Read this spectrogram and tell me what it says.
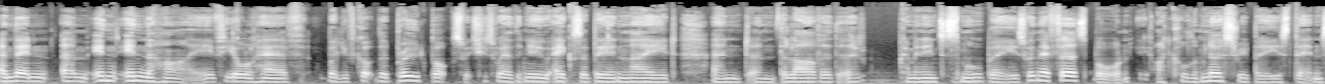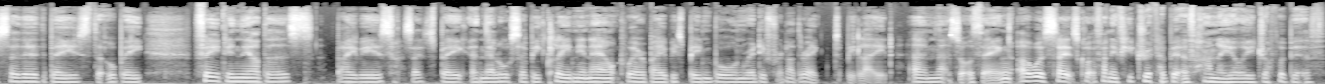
and then um, in in the hive, you'll have well, you've got the brood box, which is where the new eggs are being laid, and um, the larvae that are coming into small bees. When they're first born, I'd call them nursery bees then. So they're the bees that will be feeding the others, babies, so to speak, and they'll also be cleaning out where a baby's been born, ready for another egg to be laid, um, that sort of thing. I always say it's quite funny if you drip a bit of honey or you drop a bit of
